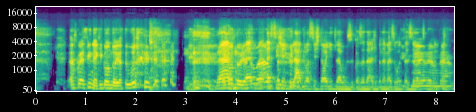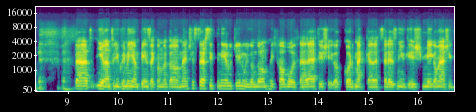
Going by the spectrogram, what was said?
akkor ezt mindenki gondolja túl. Nem, gondolja ne, ne, ez is egy világklasszis, nehogy itt leúzzuk az adásba, nem ez volt ez. Nem, nem, nem. Tehát nyilván tudjuk, hogy milyen pénzek vannak a Manchester City-nél, úgyhogy én úgy gondolom, hogy ha volt rá lehetőség, akkor meg kellett szerezniük, és még a másik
